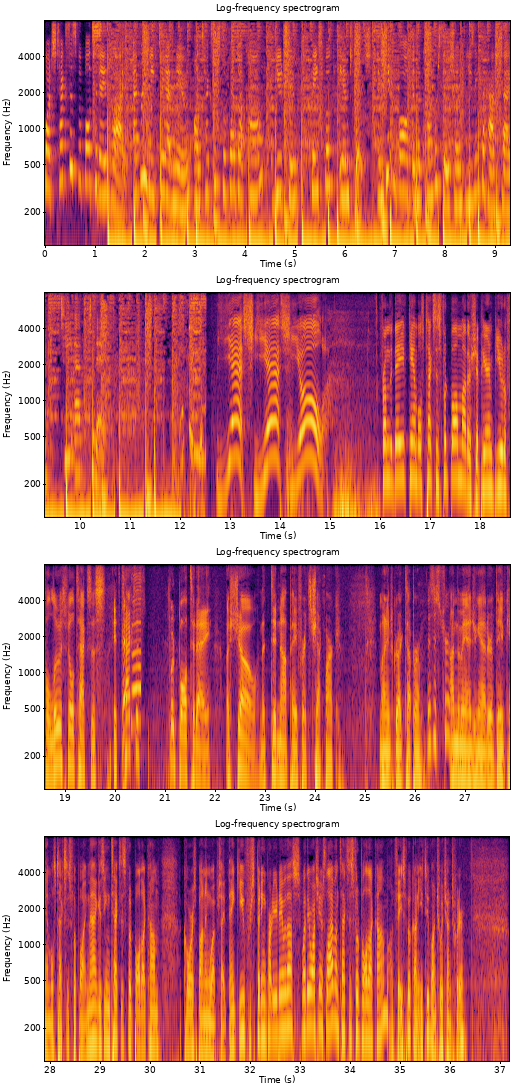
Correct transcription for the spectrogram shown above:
Watch Texas Football Today live every weekday at noon on TexasFootball.com, YouTube, Facebook, and Twitch, and get involved in the conversation using the hashtag TFToday. Yes, yes, y'all. From the Dave Campbell's Texas Football Mothership here in beautiful Lewisville, Texas. It's Texas Football Today, a show that did not pay for its checkmark. My name's Greg Tepper. This is true. I'm the managing editor of Dave Campbell's Texas Football Magazine, TexasFootball.com, a corresponding website. Thank you for spending part of your day with us, whether you're watching us live on TexasFootball.com, on Facebook, on YouTube, on Twitch, on Twitter,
